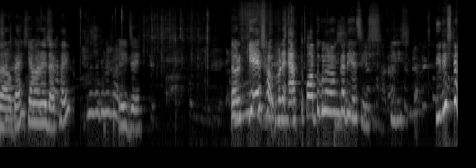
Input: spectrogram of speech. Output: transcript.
ব্যাক ক্যামেরায় দেখাই। এই যে তারপর কে সব মানে এত কতগুলো লঙ্কা দিয়েছিস? তিরিশটা। তিরিশটা?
